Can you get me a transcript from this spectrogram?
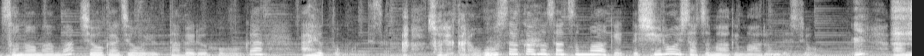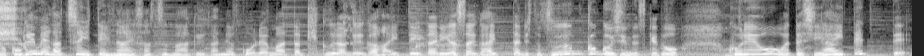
そのまま生姜醤油で食べる方が合うと思うんですよ。あそれから大阪のさつま揚げって白いさつま揚げもあるんですよ。あの焦げ目がついていないさつま揚げがねこれまたきくらげが入っていたり野菜が入ったりしてすっごく美味しいんですけどこれを私焼いてって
